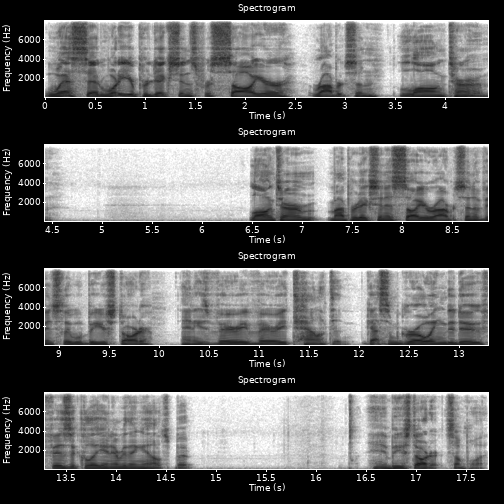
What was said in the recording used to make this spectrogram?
Wes said, What are your predictions for Sawyer Robertson long term? Long term, my prediction is Sawyer Robertson eventually will be your starter, and he's very, very talented. Got some growing to do physically and everything else, but he'll be a starter at some point.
